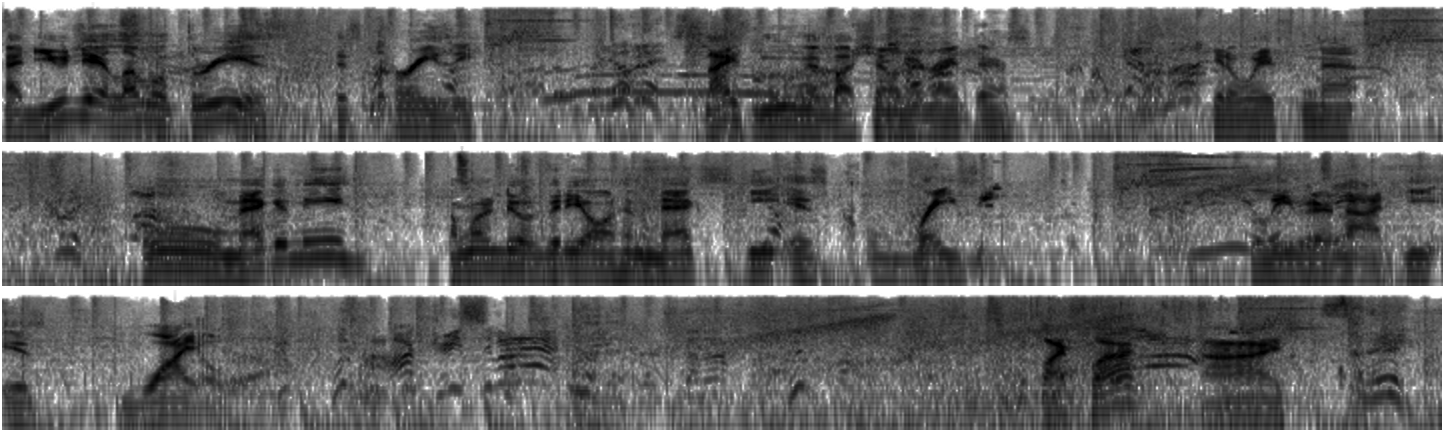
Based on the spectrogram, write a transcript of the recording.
At Yuji level three is is crazy. Nice movement by Shonen right there. Get away from that. Ooh, Megumi. I'm gonna do a video on him next. He is crazy. Believe it or not, he is wild. Black Flash, nice.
